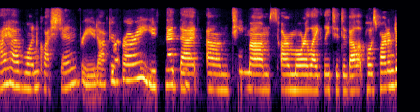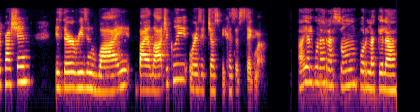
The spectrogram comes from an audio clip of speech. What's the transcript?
I have one question for you, Dr. Ferrari. You said that um, teen moms are more likely to develop postpartum depression. Is there a reason why biologically, or is it just because of stigma? ¿Hay alguna razón por la que la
